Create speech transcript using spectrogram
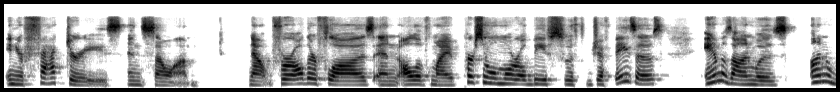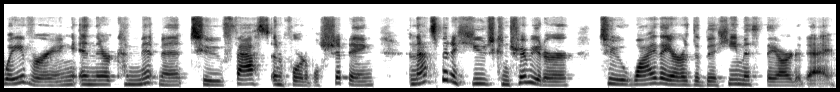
in your factories and so on. Now, for all their flaws and all of my personal moral beefs with Jeff Bezos, Amazon was unwavering in their commitment to fast and affordable shipping. And that's been a huge contributor to why they are the behemoth they are today.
